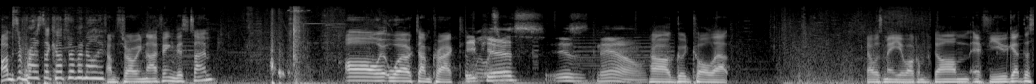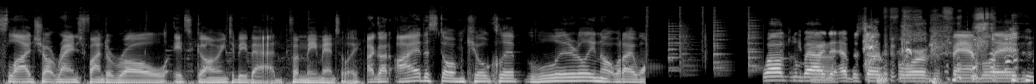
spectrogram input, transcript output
I'm surprised I can't throw my knife. I'm throwing knifing this time. Oh, it worked. I'm cracked. DPS is now. Oh, good call out. That was me. You're welcome. Dom, if you get the slide shot rangefinder roll, it's going to be bad for me mentally. I got Eye of the Storm kill clip. Literally not what I want. Welcome back to episode four of the Fan Blade.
